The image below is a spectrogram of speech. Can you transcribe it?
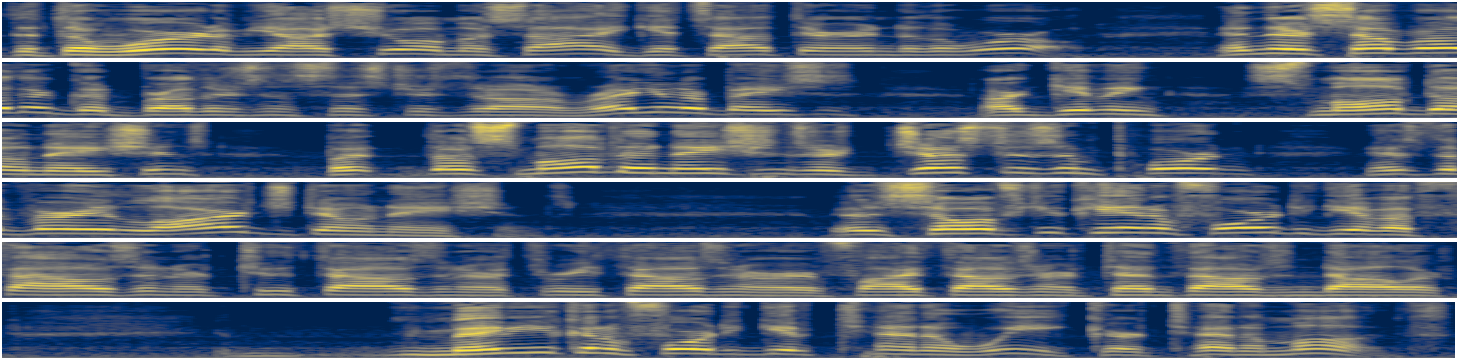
that the word of Yahshua Messiah gets out there into the world. And there's several other good brothers and sisters that on a regular basis are giving small donations, but those small donations are just as important as the very large donations. So if you can't afford to give a thousand or two thousand or three thousand or five thousand or ten thousand dollars, maybe you can afford to give ten a week or ten a month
